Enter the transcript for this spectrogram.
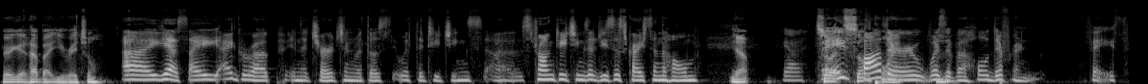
Very good. How about you, Rachel? Uh, yes, I, I grew up in the church and with those with the teachings, uh, strong teachings of Jesus Christ in the home. Yeah. Yeah, So at Abe's father point- was of a whole different faith.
